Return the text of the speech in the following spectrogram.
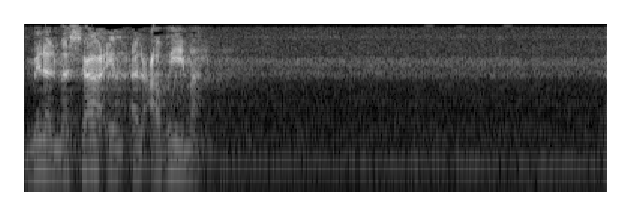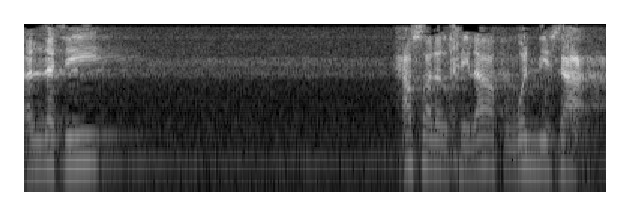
من المسائل العظيمة التي حصل الخلاف والنزاع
